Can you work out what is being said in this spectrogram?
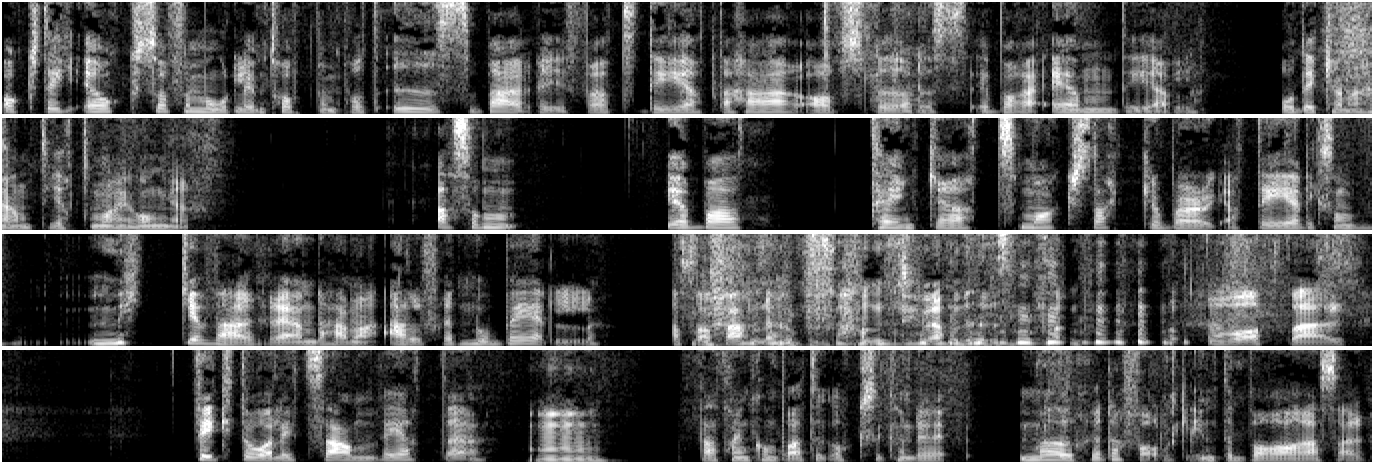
Och det är också förmodligen toppen på ett isberg för att det att det här avslöjades är bara en del och det kan ha hänt jättemånga gånger. Alltså, jag bara tänker att Mark Zuckerberg, att det är liksom mycket värre än det här med Alfred Nobel. Alltså att han uppfann dynamiten och var så här, fick dåligt samvete Mm. för att han kom på att det också kunde mörda folk, inte bara så här,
